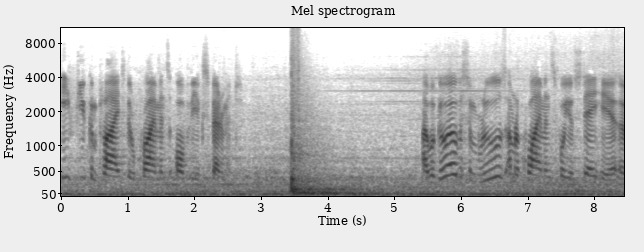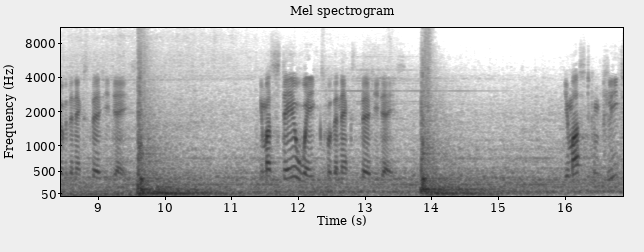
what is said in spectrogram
if you comply to the requirements of the experiment. I will go over some rules and requirements for your stay here over the next 30 days. You must stay awake for the next 30 days. You must complete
